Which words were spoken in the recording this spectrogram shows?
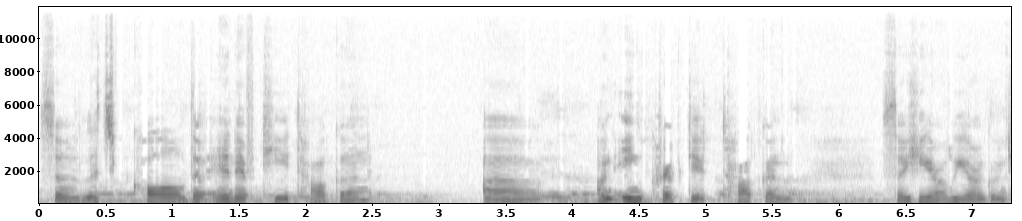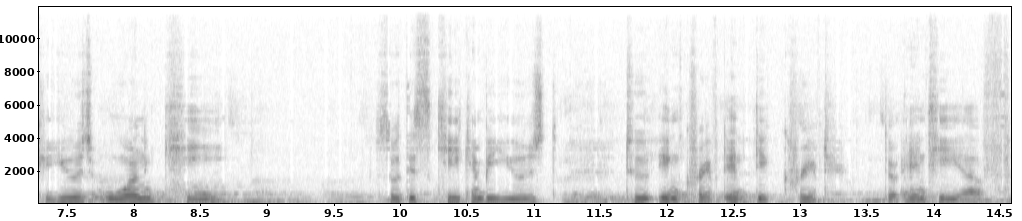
So let's call the NFT token uh, an encrypted token. So here we are going to use one key. So this key can be used to encrypt and decrypt the NTF.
